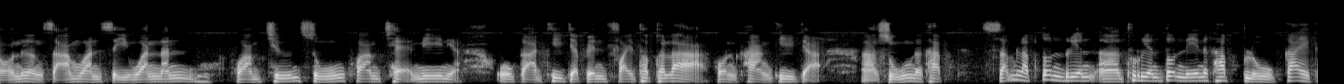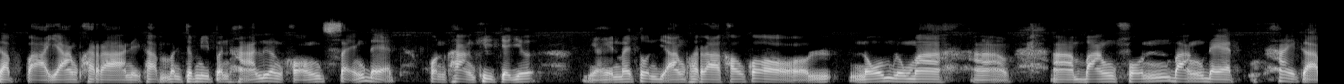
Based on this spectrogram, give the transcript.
ต่อเนื่อง 3 วัน 4 วันนั้น ความชื้นสูงความแฉะมีเนี่ย โอกาสที่จะเป็นไฟท็อปทล่าค่อนข้างที่จะสูงนะครับสำหรับต้นเรียนทุเรียนต้นนี้นะครับ ปลูกใกล้กับป่ายางพารานี่ครับมันจะมีปัญหาเรื่องของแสงแดดค่อนข้างที่จะเยอะเนี่ยเห็นไหมต้นยางพาราเขาก็โน้มลงมา บังฝนบังแดดให้กับ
